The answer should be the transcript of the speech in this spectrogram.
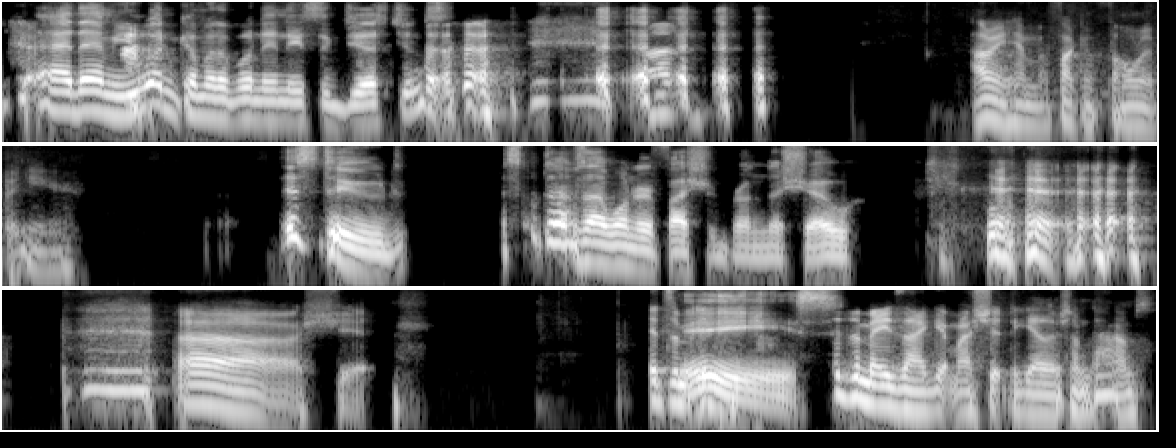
fuck ah, damn, you wasn't coming up with any suggestions. uh, I don't even have my fucking phone up in here. This dude. Sometimes I wonder if I should run the show. oh shit! It's amazing. Jeez. It's amazing I get my shit together sometimes.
